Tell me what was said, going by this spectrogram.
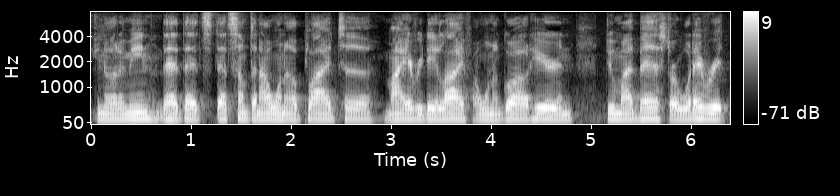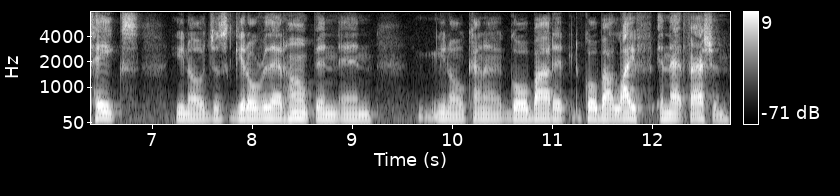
You know what I mean? That that's that's something I want to apply to my everyday life. I want to go out here and do my best or whatever it takes. You know, just get over that hump and and you know kind of go about it, go about life in that fashion.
